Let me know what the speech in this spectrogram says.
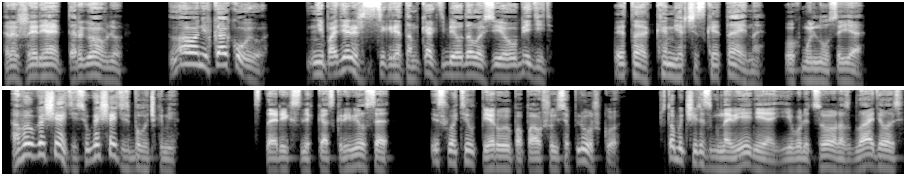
расширять торговлю. Но ни в какую. Не поделишься секретом, как тебе удалось ее убедить? Это коммерческая тайна, ухмыльнулся я. А вы угощайтесь, угощайтесь булочками. Старик слегка скривился и схватил первую попавшуюся плюшку, чтобы через мгновение его лицо разгладилось,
